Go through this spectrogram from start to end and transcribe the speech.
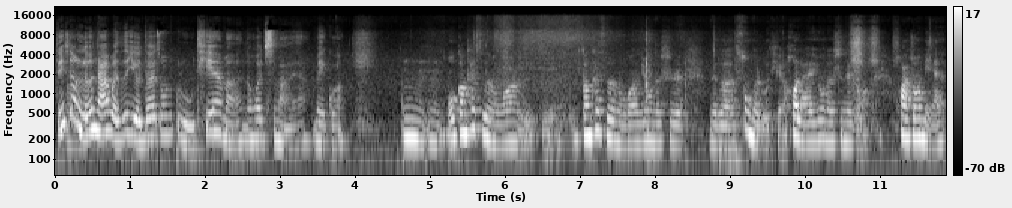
但像流奶勿是有的种乳贴嘛，侬好去买呀，美国。嗯嗯，我刚开始的辰光，呃刚开始的辰光用的是那个送的乳贴，后来用的是那种化妆棉。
